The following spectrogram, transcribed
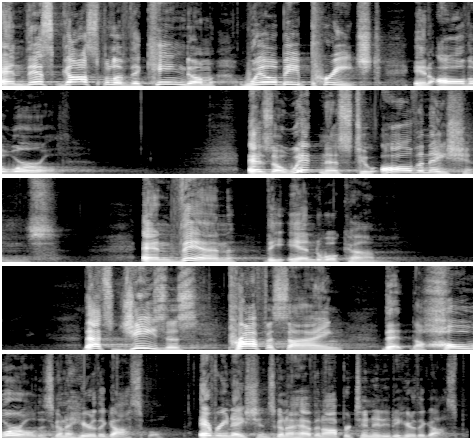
And this gospel of the kingdom will be preached in all the world as a witness to all the nations, and then the end will come. That's Jesus prophesying that the whole world is going to hear the gospel. Every nation is going to have an opportunity to hear the gospel.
